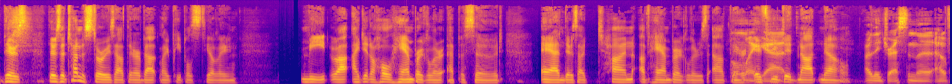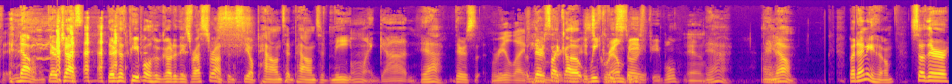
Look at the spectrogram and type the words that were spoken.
there's there's a ton of stories out there about like people stealing meat. Well, I did a whole Hamburglar episode, and there's a ton of Hamburglers out Oh there. my if you did not know, Are they dressed in the outfit? no, they're just they're just people who go to these restaurants and steal pounds and pounds of meat. oh my god. Yeah, there's Real life. There's like a hamburgers. It's weekly ground story. beef, people. yeah. Yeah, I Damn. know. But anywho, so there,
